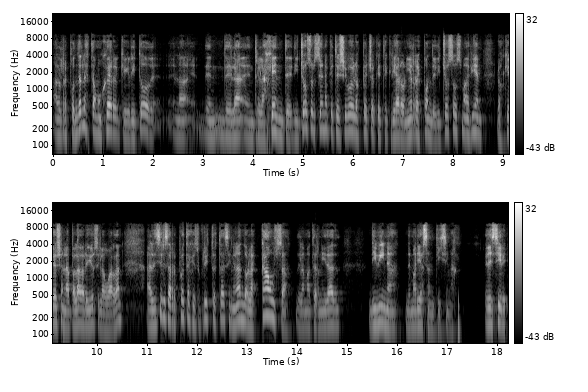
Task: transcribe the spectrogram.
al responderle a esta mujer que gritó entre la gente, dichoso el seno que te llevó y los pechos que te criaron, y él responde, dichosos más bien los que oyen la palabra de Dios y la guardan, al decir esa respuesta Jesucristo está señalando la causa de la maternidad divina de María Santísima. Es decir,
